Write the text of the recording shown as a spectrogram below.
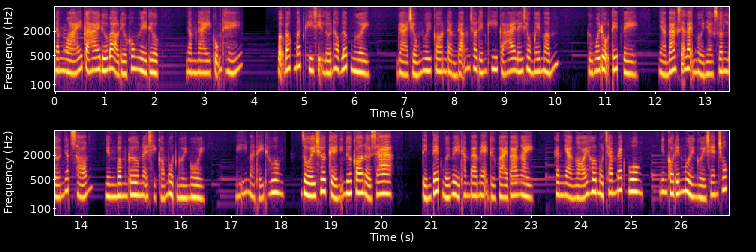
Năm ngoái cả hai đứa bảo đều không về được, năm nay cũng thế. Vợ bác mất khi chị lớn học lớp 10 gà trống nuôi con đằng đẵng cho đến khi cả hai lấy chồng êm ấm. Cứ mỗi độ tết về, nhà bác sẽ lại mở nhạc xuân lớn nhất xóm nhưng mâm cơm lại chỉ có một người ngồi, nghĩ mà thấy thương, rồi chưa kể những đứa con ở xa. Đến tết mới về thăm ba mẹ được vài ba ngày, căn nhà ngói hơn 100 mét vuông, nhưng có đến 10 người chen chúc,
